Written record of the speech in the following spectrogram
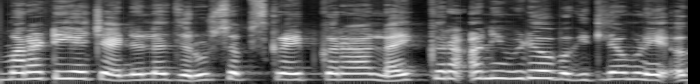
मराठी या चॅनलला जरूर सबस्क्राईब करा लाईक करा आणि व्हिडिओ बघितल्यामुळे अगदी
